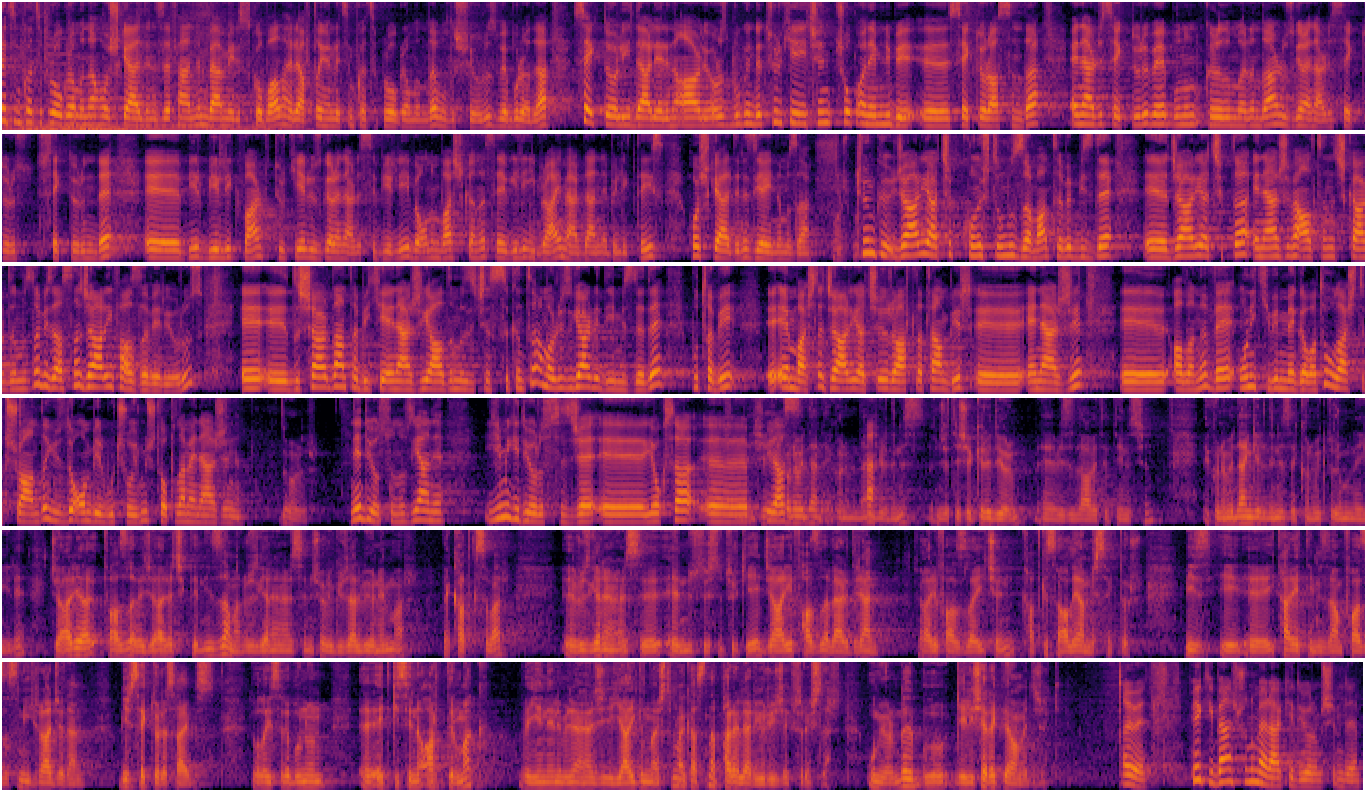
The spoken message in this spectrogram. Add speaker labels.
Speaker 1: Yönetim Katı programına hoş geldiniz efendim. Ben Melis Kobal. Her hafta Yönetim Katı programında buluşuyoruz ve burada sektör liderlerini ağırlıyoruz. Bugün de Türkiye için çok önemli bir e, sektör aslında. Enerji sektörü ve bunun kırılımlarından rüzgar enerji sektörü sektöründe e, bir birlik var. Türkiye Rüzgar Enerjisi Birliği ve onun başkanı sevgili İbrahim Erden'le birlikteyiz. Hoş geldiniz yayınımıza. Çünkü cari açık konuştuğumuz zaman tabii biz de e, cari açıkta enerji ve altını çıkardığımızda biz aslında cari fazla veriyoruz. E, e, dışarıdan tabii ki enerjiyi aldığımız için sıkıntı ama rüzgar dediğimizde de bu tabii e, en başta cari açığı rahatlatan bir e, enerji e, alanı ve 12 bin megawata ulaştık şu anda. %11,5'uymuş toplam enerjinin.
Speaker 2: Doğrudur.
Speaker 1: Ne diyorsunuz? Yani iyi mi gidiyoruz sizce E, yoksa e,
Speaker 2: Şey,
Speaker 1: biraz...
Speaker 2: Ekonomiden, ekonomiden girdiniz. Önce teşekkür ediyorum e, bizi davet ettiğiniz için. Ekonomiden girdiniz, ekonomik durumla ilgili. Cari fazla ve cari açık dediğiniz zaman rüzgar enerjisinin şöyle güzel bir önemi var ve katkısı var. E, rüzgar enerjisi endüstrisi Türkiye'ye cari fazla verdiren, cari fazla için katkı sağlayan bir sektör. Biz e, e, ithal ettiğimizden fazlasını ihraç eden bir sektöre sahibiz. Dolayısıyla bunun etkisini arttırmak ve yenilenebilir enerjiyi yaygınlaştırmak aslında paralel yürüyecek süreçler. Umuyorum da bu gelişerek devam edecek.
Speaker 1: Evet. Peki ben şunu merak ediyorum şimdi.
